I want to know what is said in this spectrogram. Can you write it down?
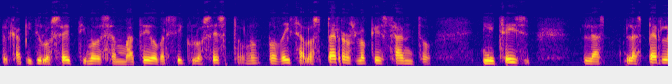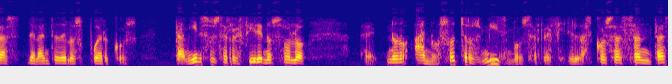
el capítulo séptimo de San Mateo, versículo sexto, ¿no? no deis a los perros lo que es santo, ni echéis las, las perlas delante de los puercos. También eso se refiere no solo eh, no, a nosotros mismos, se refiere las cosas santas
